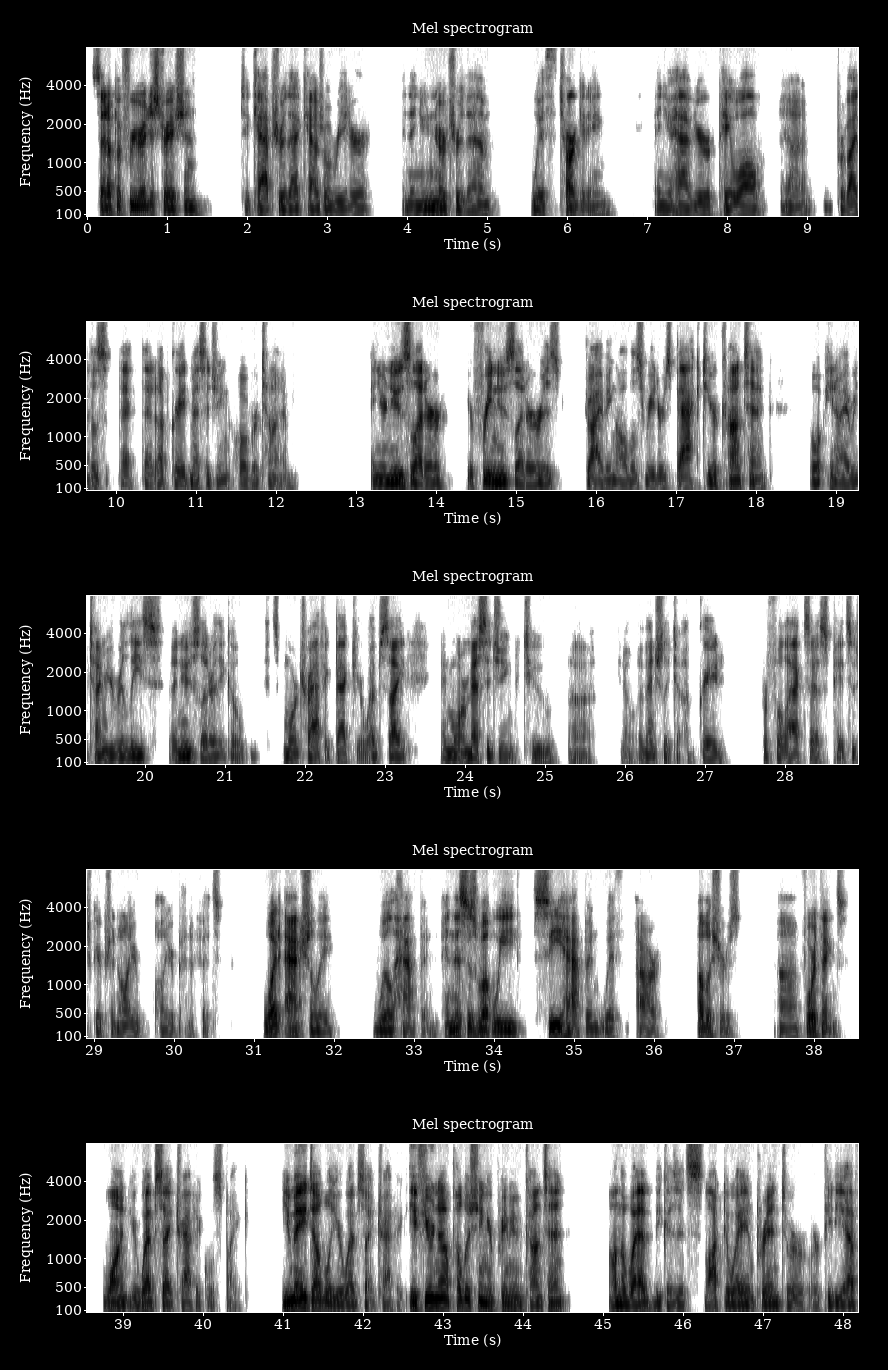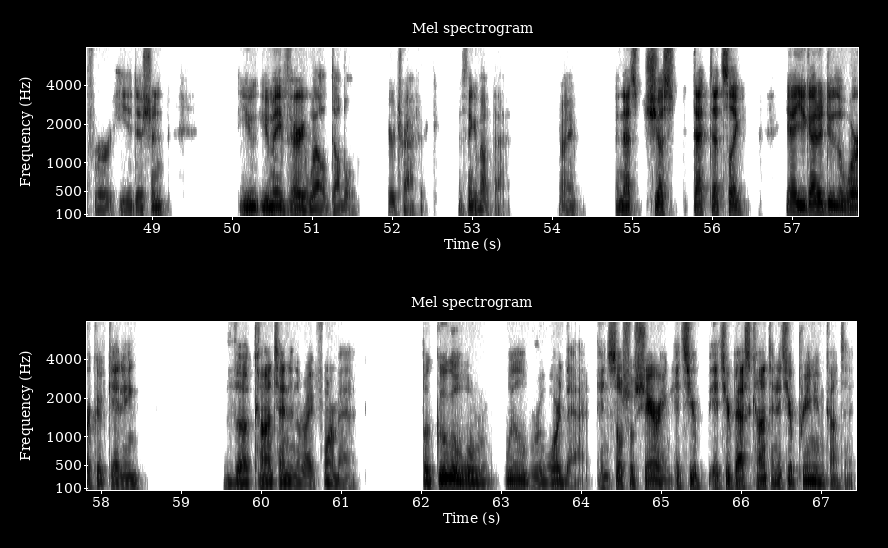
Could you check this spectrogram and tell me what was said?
set up a free registration to capture that casual reader and then you nurture them with targeting and you have your paywall uh, provide those that that upgrade messaging over time. And your newsletter your free newsletter is driving all those readers back to your content or you know every time you release a newsletter they go it's more traffic back to your website and more messaging to uh, you know eventually to upgrade for full access paid subscription all your all your benefits what actually will happen and this is what we see happen with our publishers uh, four things. One, your website traffic will spike. You may double your website traffic. If you're not publishing your premium content on the web because it's locked away in print or, or PDF or e edition, you, you may very well double your traffic. Think about that, right? And that's just that. That's like, yeah, you got to do the work of getting the content in the right format but Google will will reward that. And social sharing, it's your it's your best content, it's your premium content.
